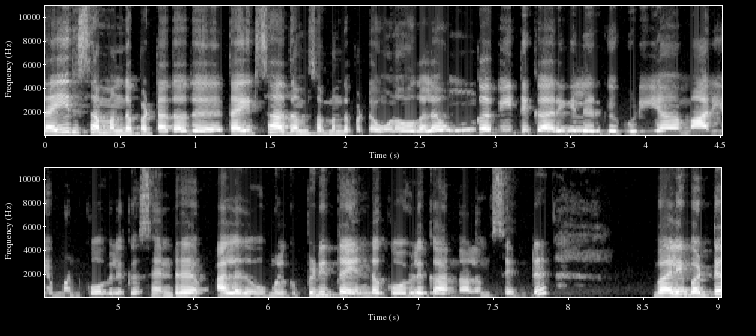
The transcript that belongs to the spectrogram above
தயிர் சம்பந்தப்பட்ட அதாவது தயிர் சாதம் சம்பந்தப்பட்ட உணவுகளை உங்க வீட்டுக்கு அருகில் இருக்கக்கூடிய மாரியம்மன் கோவிலுக்கு சென்று அல்லது உங்களுக்கு பிடித்த எந்த கோவிலுக்கா இருந்தாலும் சென்று வழிபட்டு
